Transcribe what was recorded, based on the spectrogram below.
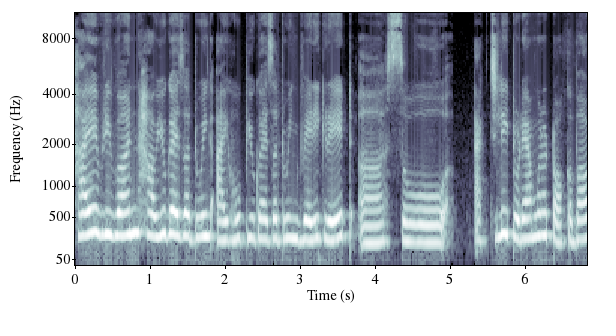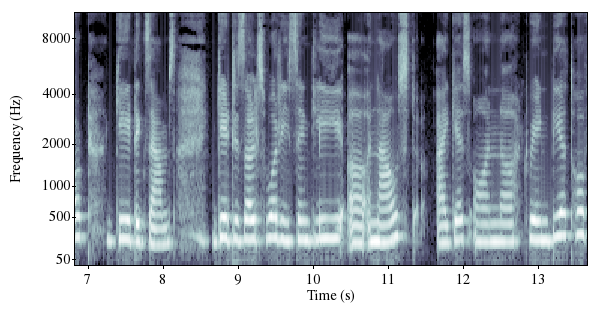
Hi everyone, how you guys are doing? I hope you guys are doing very great. Uh, so actually today I'm going to talk about GATE exams. GATE results were recently uh, announced, I guess on uh, 20th of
